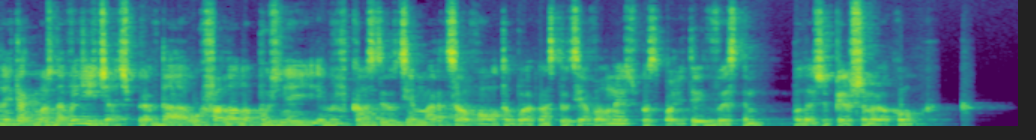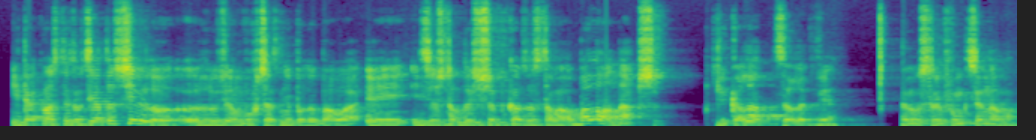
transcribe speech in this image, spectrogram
No i tak można wyliczać, prawda? Uchwalono później konstytucję marcową, to była konstytucja wolnej Rzeczpospolitej w 21 roku. I ta konstytucja też się wielu ludziom wówczas nie podobała i, i zresztą dość szybko została obalona przy kilka lat zaledwie ten ustrój funkcjonował.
